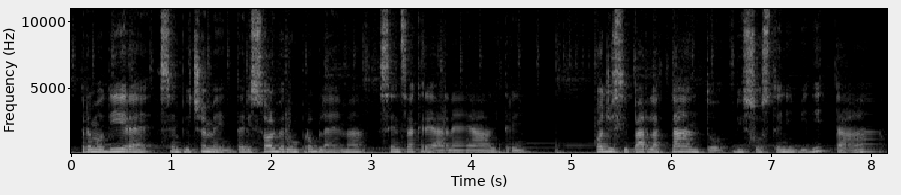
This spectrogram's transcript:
Potremmo dire semplicemente risolvere un problema senza crearne altri. Oggi si parla tanto di sostenibilità,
